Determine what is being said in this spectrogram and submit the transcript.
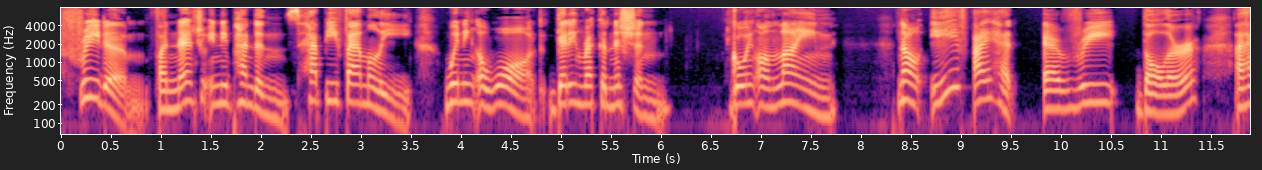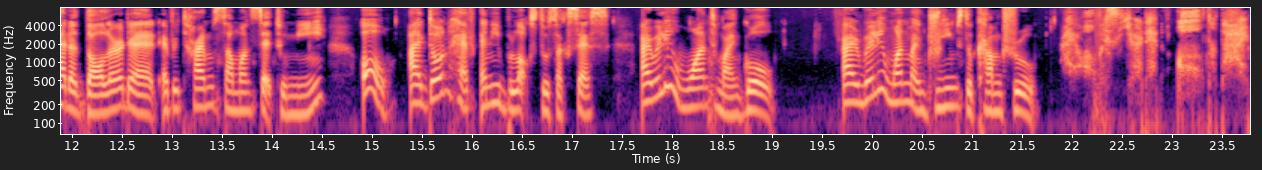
freedom, financial independence, happy family, winning award, getting recognition, going online. Now, if I had every dollar, I had a dollar that every time someone said to me, Oh, I don't have any blocks to success. I really want my goal. I really want my dreams to come true. I always hear that all the time.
